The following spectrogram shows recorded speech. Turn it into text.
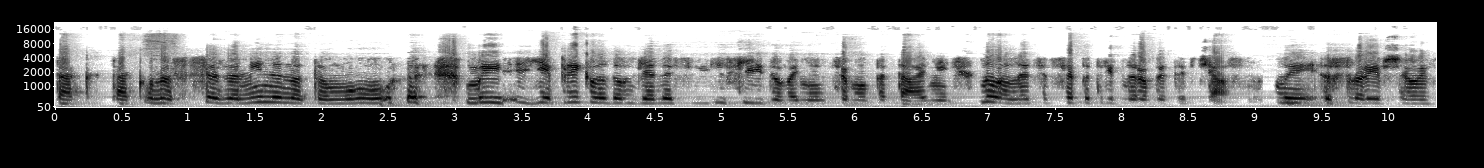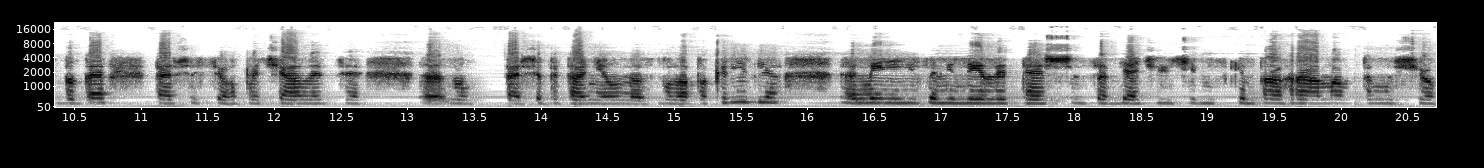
так, так. У нас все замінено, тому ми є прикладом для наслідування в цьому питанні. Ну але це все потрібно робити вчасно. Ми, створивши ОСББ, перше з цього почали. Це е, ну. Перше питання у нас була покрівля. Е, Ми її замінили теж завдячуючи міським програмам, тому що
